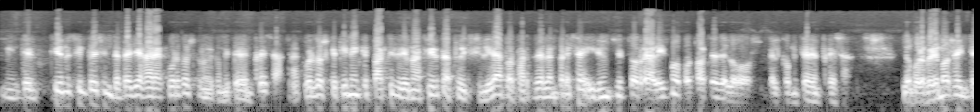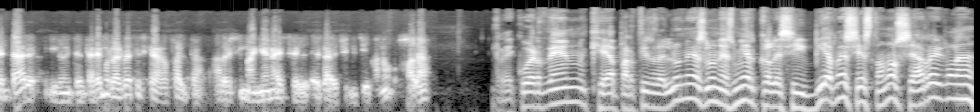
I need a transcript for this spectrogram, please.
Mi intención siempre es intentar llegar a acuerdos con el comité de empresa, acuerdos que tienen que partir de una cierta flexibilidad por parte de la empresa y de un cierto realismo por parte de los, del comité de empresa. Lo volveremos a intentar y lo intentaremos las veces que haga falta, a ver si mañana es, el, es la definitiva, ¿no? Ojalá. Recuerden que a partir del lunes, lunes, miércoles y viernes, si esto no se arregla,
